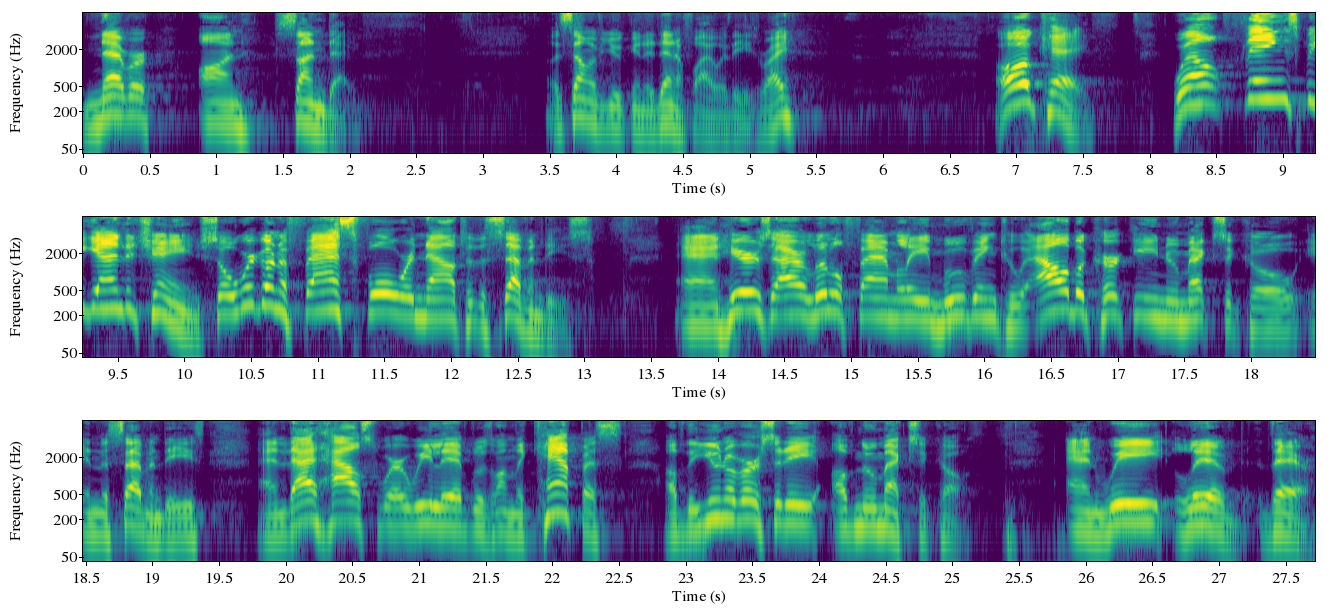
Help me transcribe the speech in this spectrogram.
never on Sunday. Well, some of you can identify with these, right? Okay. Well, things began to change. So we're going to fast forward now to the 70s. And here's our little family moving to Albuquerque, New Mexico in the 70s. And that house where we lived was on the campus of the University of New Mexico. And we lived there.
